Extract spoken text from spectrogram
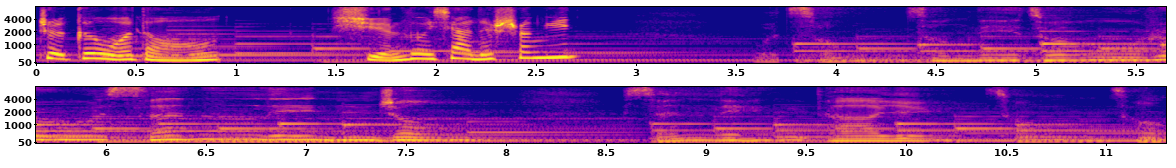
这歌我懂，雪落下的声音。我匆匆地走入森林中，森林它一丛丛，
